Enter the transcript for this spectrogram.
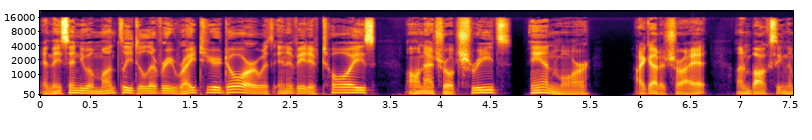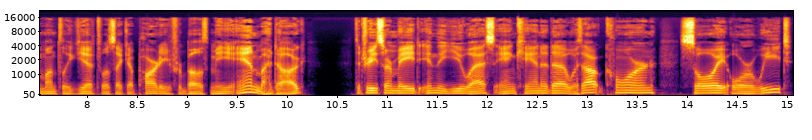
and they send you a monthly delivery right to your door with innovative toys, all natural treats, and more. I gotta try it. Unboxing the monthly gift was like a party for both me and my dog. The treats are made in the US and Canada without corn, soy, or wheat,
